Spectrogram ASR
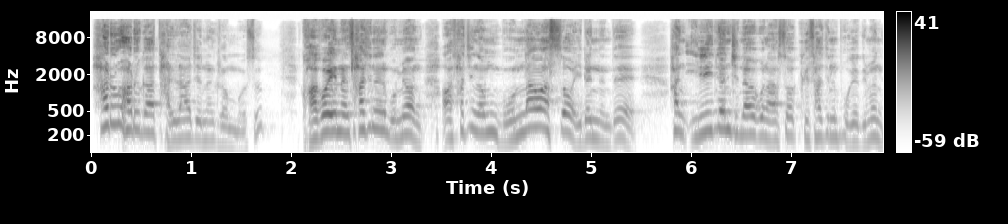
하루하루가 달라지는 그런 모습? 과거에는 사진을 보면 아, 사진 너무 못 나왔어 이랬는데 한 1, 2년 지나고 나서 그 사진을 보게 되면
